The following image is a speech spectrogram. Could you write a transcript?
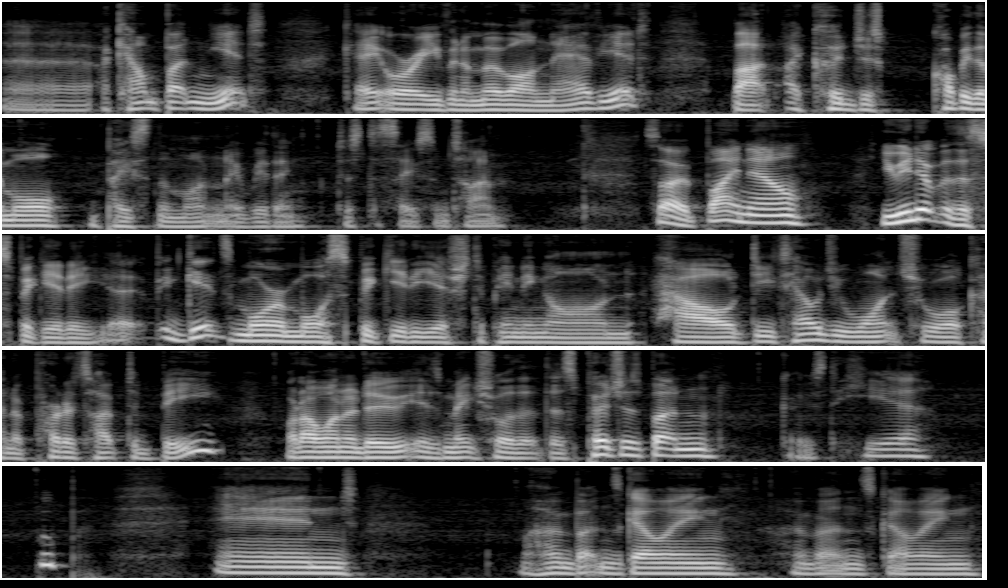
uh, account button yet, okay, or even a mobile nav yet, but I could just copy them all and paste them on everything just to save some time. So by now, you end up with a spaghetti. Uh, it gets more and more spaghetti-ish depending on how detailed you want your kind of prototype to be. What I want to do is make sure that this purchase button goes to here, boop, and my home button's going, home button's going.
